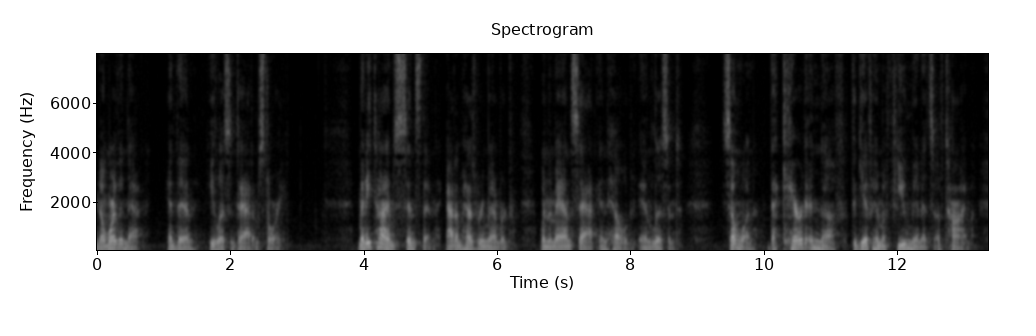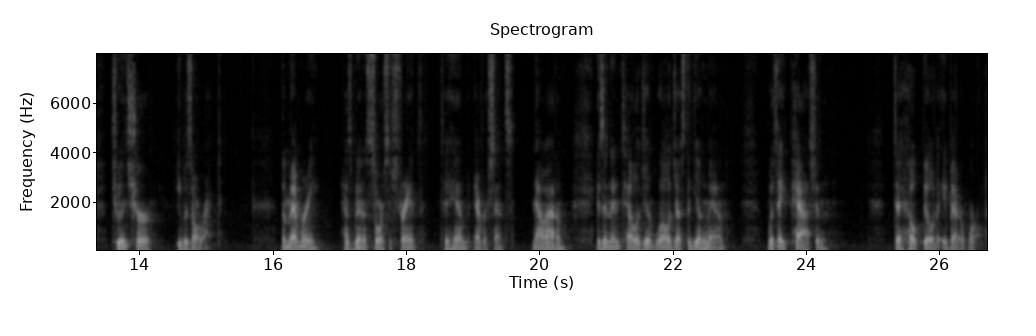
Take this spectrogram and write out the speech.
No more than that, and then he listened to Adam's story. Many times since then, Adam has remembered when the man sat and held and listened. Someone that cared enough to give him a few minutes of time to ensure he was all right. The memory has been a source of strength to him ever since. Now, Adam is an intelligent, well adjusted young man with a passion to help build a better world.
